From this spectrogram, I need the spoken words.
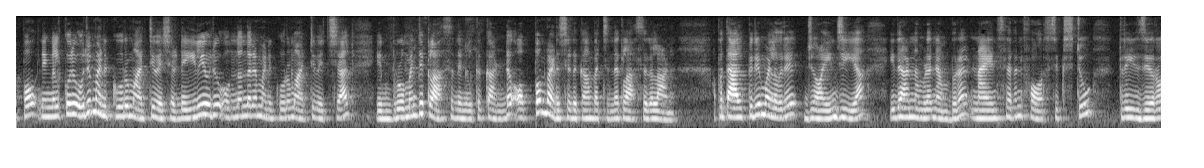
അപ്പോൾ നിങ്ങൾക്കൊരു ഒരു മണിക്കൂർ മാറ്റി വെച്ചാൽ ഡെയിലി ഒരു ഒന്നൊന്നര മണിക്കൂർ മാറ്റി വെച്ചാൽ ഇമ്പ്രൂവ്മെന്റ് ക്ലാസ് നിങ്ങൾക്ക് കണ്ട് ഒപ്പം പഠിച്ചെടുക്കാൻ പറ്റുന്ന ക്ലാസ്സുകളാണ് അപ്പോൾ താല്പര്യമുള്ളവർ ജോയിൻ ചെയ്യുക. ഇതാണ് നമ്മുടെ number nine seven four six two three zero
